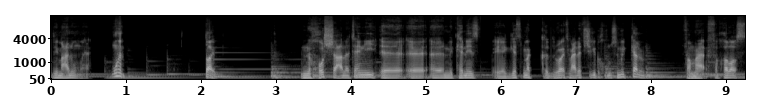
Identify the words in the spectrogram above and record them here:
دي معلومة يعني. مهم. طيب. نخش على تاني آه، آه، آه، mechanism آه، جسمك دلوقتي ما عرفش يجيب 500 كالوري. فمع فخلاص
